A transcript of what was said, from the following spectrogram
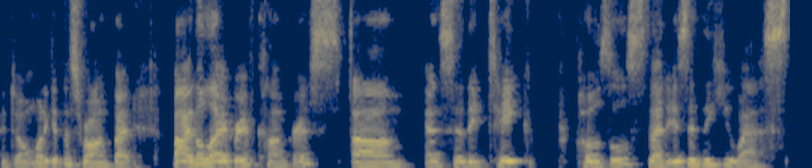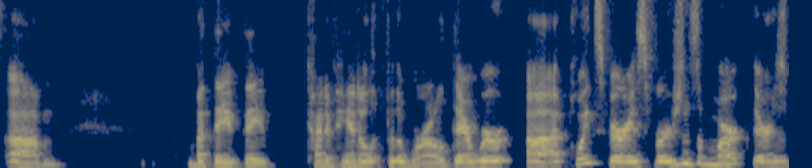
I don't want to get this wrong, but by the Library of Congress. Um, and so they take proposals that is in the US. Um, but they, they kind of handle it for the world. There were, uh, at points, various versions of MARC. There's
